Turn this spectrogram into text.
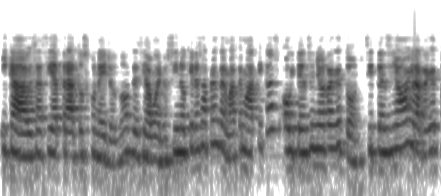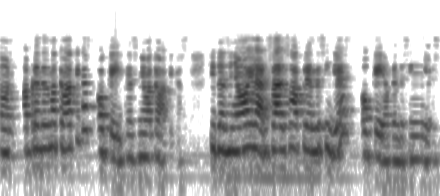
y cada vez hacía tratos con ellos, ¿no? Decía, bueno, si no quieres aprender matemáticas, hoy te enseño reggaetón. Si te enseño a bailar reggaetón, ¿aprendes matemáticas? Ok, te enseño matemáticas. Si te enseño a bailar salsa, ¿aprendes inglés? Ok, aprendes inglés.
